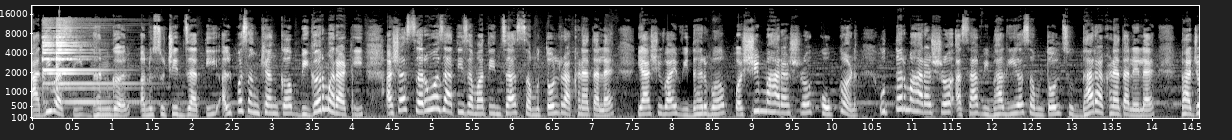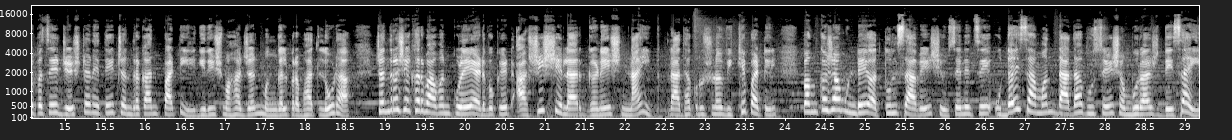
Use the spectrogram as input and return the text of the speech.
आदिवासी धनगर अनुसूचित जाती अल्पसंख्याक बिगर मराठी अशा सर्व जाती जमातींचा समतोल राखण्यात आलाय. याशिवाय विदर्भ पश्चिम महाराष्ट्र कोकण उत्तर महाराष्ट्र असा विभागीय समतोल सुद्धा राखण्यात आलेला आहे. भाजपचे ज्येष्ठ नेते चंद्रकांत पाटील गिरीश महाजन मंगल प्रभात लोढा चंद्रशेखर बावनकुळे ॲडव्होकेट आशिष शेलार गणेश नाईक राधाकृष्ण विखे पाटील पंकजा मुंडे अतुल सावे शिवसेनेचे उदय उदय सामंत दादा भुसे शंभूराज देसाई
